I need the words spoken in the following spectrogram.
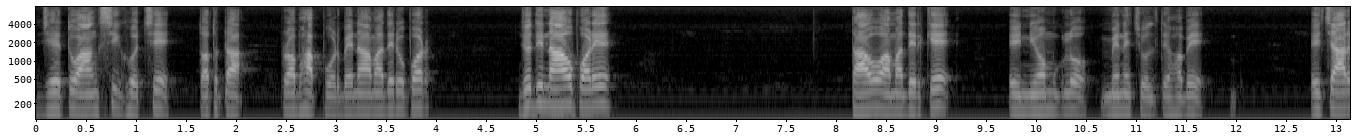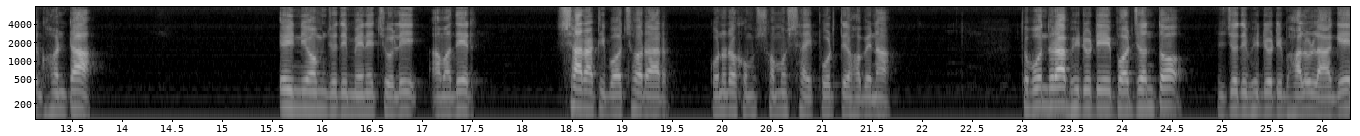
যেহেতু আংশিক হচ্ছে, ততটা প্রভাব পড়বে না আমাদের উপর। যদি নাও পড়ে তাও আমাদেরকে এই নিয়মগুলো মেনে চলতে হবে। এই চার ঘণ্টা এই নিয়ম যদি মেনে চলি, আমাদের সারাটি বছর আর কোনো রকম সমস্যায় পড়তে হবে না। তো বন্ধুরা, ভিডিওটি এই পর্যন্ত। যদি ভিডিওটি ভালো লাগে,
